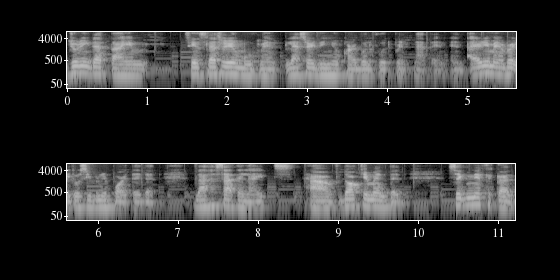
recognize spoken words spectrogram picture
during that time, since lesser yung movement, lesser din yung carbon footprint natin. And I remember it was even reported that NASA satellites have documented significant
